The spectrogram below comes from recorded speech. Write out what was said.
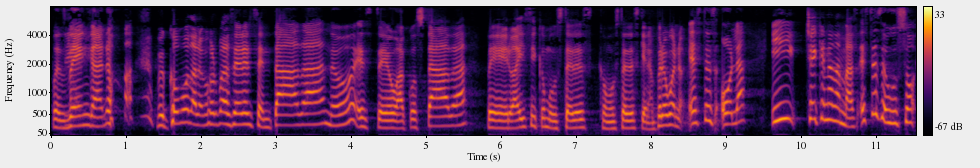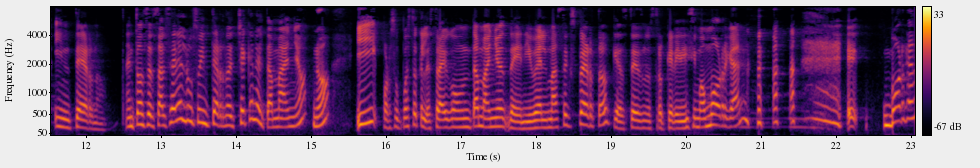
pues venga, ¿no? Pues cómodo a lo mejor para ser sentada, ¿no? Este, o acostada, pero ahí sí como ustedes, como ustedes quieran. Pero bueno, este es hola y cheque nada más. Este es de uso interno. Entonces, al ser el uso interno, chequen el tamaño, ¿no? Y por supuesto que les traigo un tamaño de nivel más experto, que este es nuestro queridísimo Morgan. Eh, Morgan,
